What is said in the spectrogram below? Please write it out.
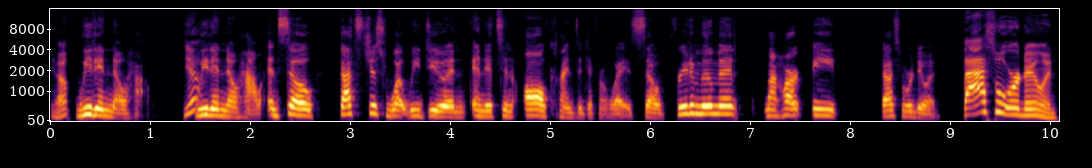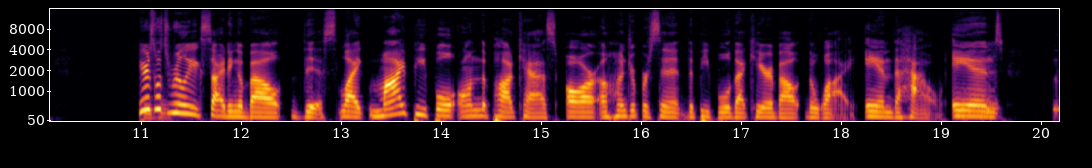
Yep. We didn't know how. Yeah. We didn't know how. And so that's just what we do and and it's in all kinds of different ways. So freedom movement my heartbeat that's what we're doing. That's what we're doing. Here's mm-hmm. what's really exciting about this like my people on the podcast are 100% the people that care about the why and the how and mm-hmm.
